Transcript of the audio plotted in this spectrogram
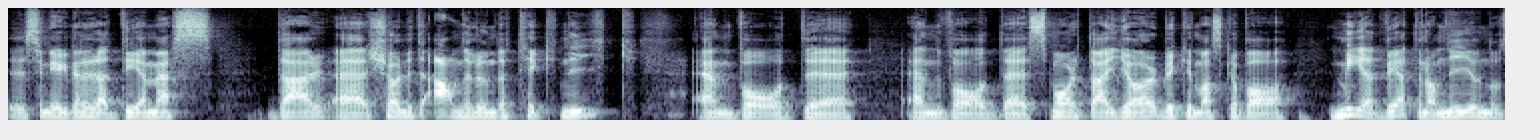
eh, sin egna lilla DMS där, eh, kör lite annorlunda teknik än vad, eh, än vad eh, SmartEye gör, vilket man ska vara medveten om. Neonode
